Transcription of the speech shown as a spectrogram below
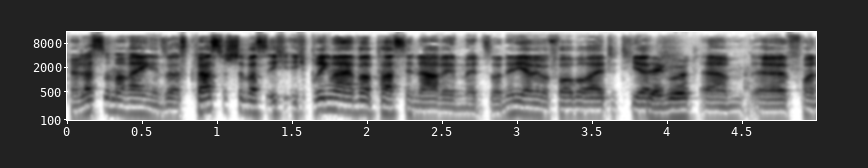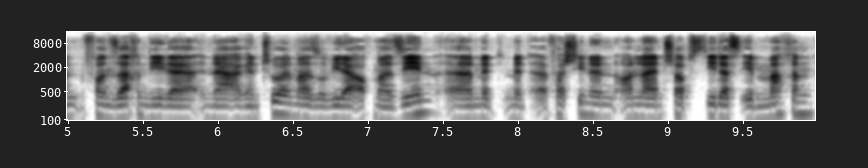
Dann lass uns mal reingehen. So das Klassische, was ich, ich bringe mal einfach ein paar Szenarien mit. So, ne? Die haben wir vorbereitet hier. Sehr gut. Ähm, äh, von, von Sachen, die wir in der Agentur immer so wieder auch mal sehen, äh, mit, mit äh, verschiedenen Online-Shops, die das eben machen.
